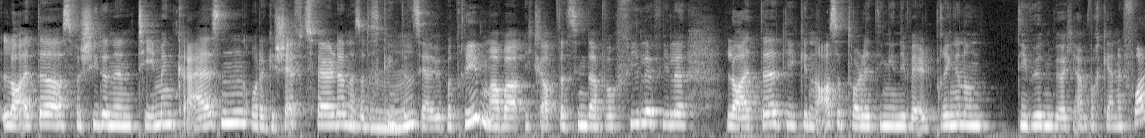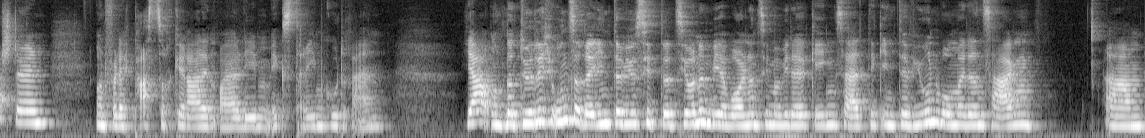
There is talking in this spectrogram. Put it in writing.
Leute aus verschiedenen Themenkreisen oder Geschäftsfeldern. Also das klingt jetzt sehr übertrieben, aber ich glaube, das sind einfach viele, viele Leute, die genauso tolle Dinge in die Welt bringen und die würden wir euch einfach gerne vorstellen. Und vielleicht passt es auch gerade in euer Leben extrem gut rein. Ja, und natürlich unsere Interviewsituationen. Wir wollen uns immer wieder gegenseitig interviewen, wo wir dann sagen, ähm,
